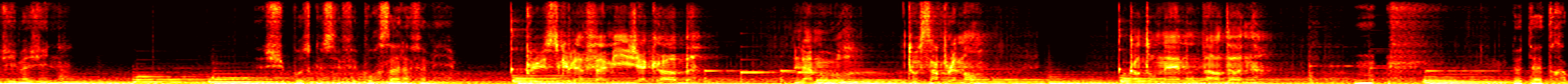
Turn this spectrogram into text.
j'imagine. Je suppose que c'est fait pour ça, la famille. Plus que la famille, Jacob. L'amour, tout simplement. Quand on aime, on pardonne. Peut-être.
